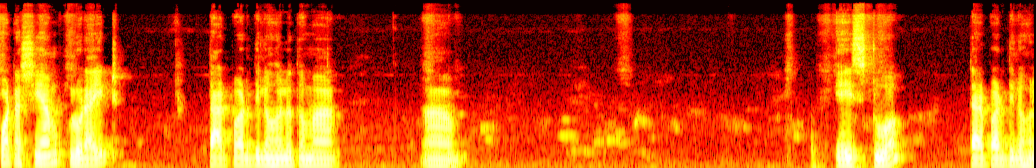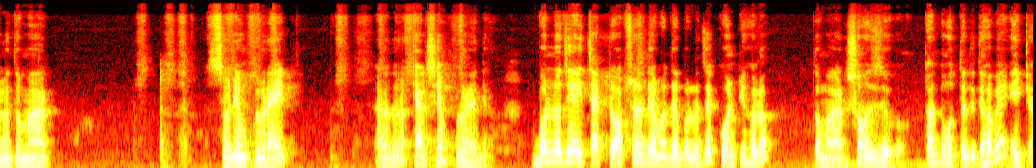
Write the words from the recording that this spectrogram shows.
পটাশিয়াম ক্লোরাইড, তারপর দিল হলো তোমার এইচ টুও তারপর দিল হলো তোমার সোডিয়াম ক্লোরাইড আর দিল ক্যালসিয়াম ক্লোরাইড দিল। বলল যে এই চারটে অপশনের মধ্যে বলল যে কোনটি হলো তোমার সমাজযোগ্য তখন তুমি উত্তর দিতে হবে এইটা।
